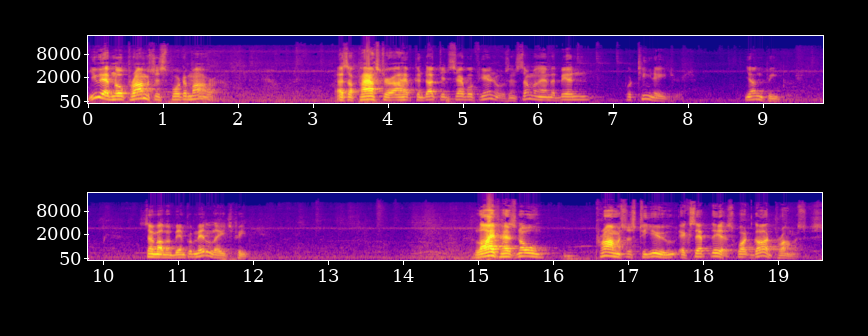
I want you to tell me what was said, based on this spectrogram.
You have no promises for tomorrow. As a pastor, I have conducted several funerals, and some of them have been for teenagers, young people. Some of them have been for middle aged people. Life has no promises to you except this what God promises.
